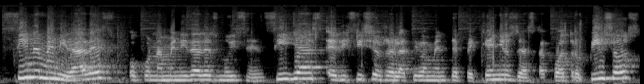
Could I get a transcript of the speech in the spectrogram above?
Sin amenidades o con amenidades muy sencillas, edificios relativamente pequeños de hasta cuatro pisos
